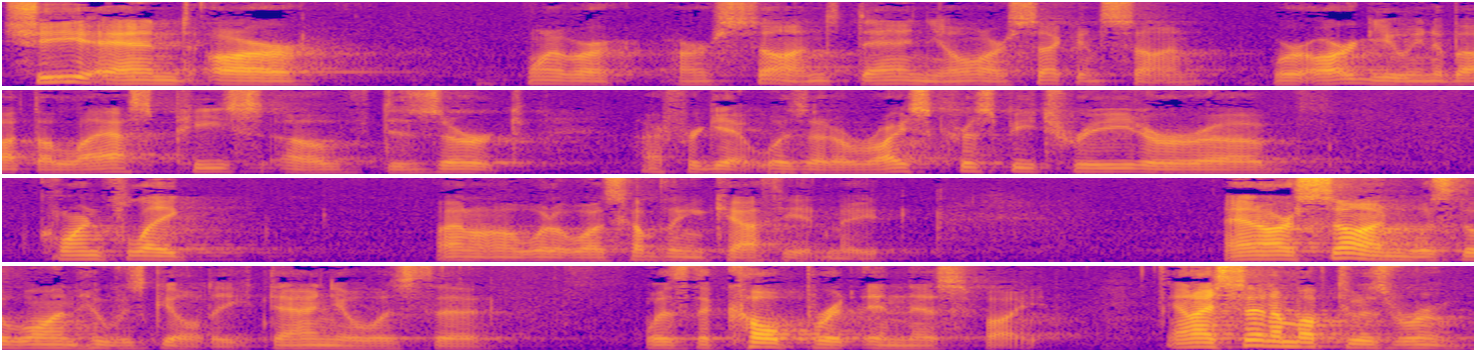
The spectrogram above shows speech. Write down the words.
she and our one of our, our sons, Daniel, our second son, were arguing about the last piece of dessert. I forget, was it a Rice Krispie treat or a cornflake? I don't know what it was, something Kathy had made. And our son was the one who was guilty. Daniel was the, was the culprit in this fight. And I sent him up to his room,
